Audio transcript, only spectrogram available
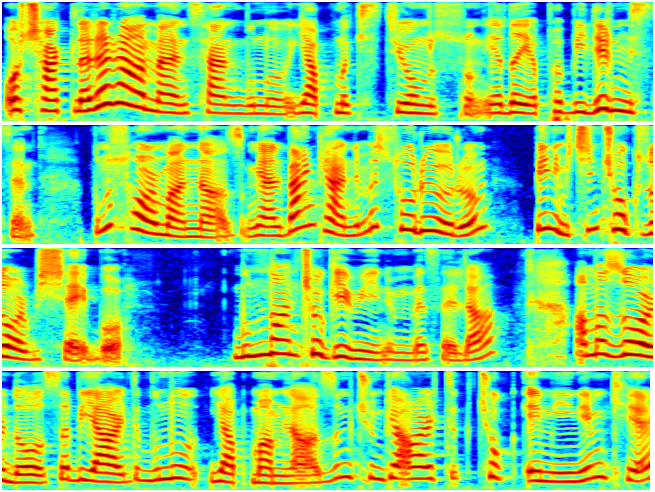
O şartlara rağmen sen bunu yapmak istiyor musun ya da yapabilir misin? Bunu sorman lazım. Yani ben kendime soruyorum. Benim için çok zor bir şey bu. Bundan çok eminim mesela. Ama zor da olsa bir yerde bunu yapmam lazım. Çünkü artık çok eminim ki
